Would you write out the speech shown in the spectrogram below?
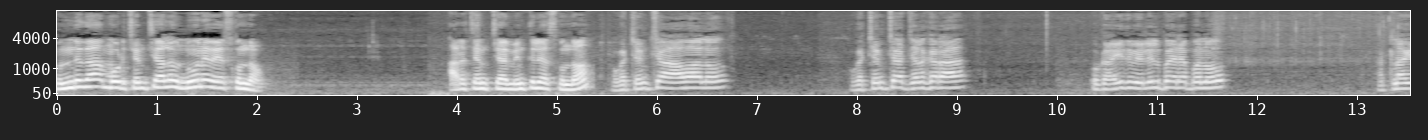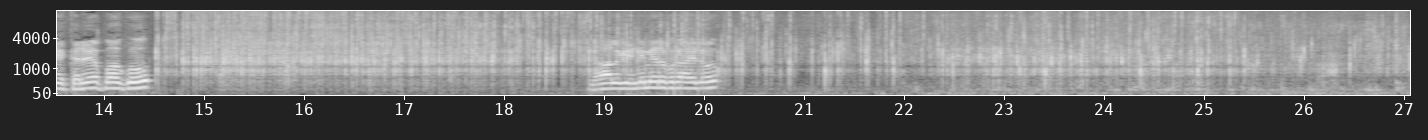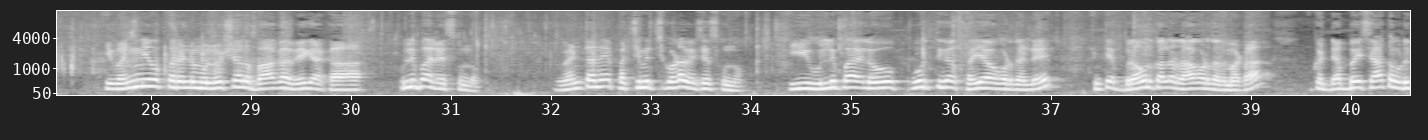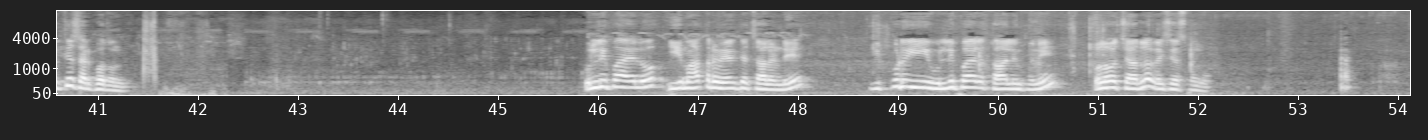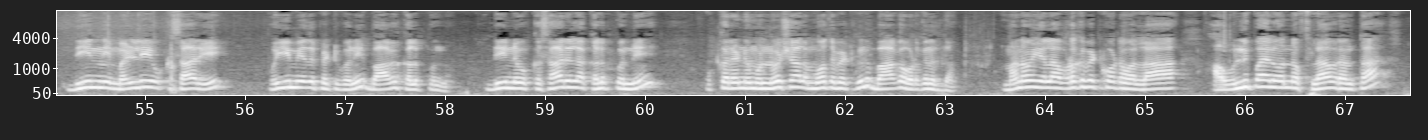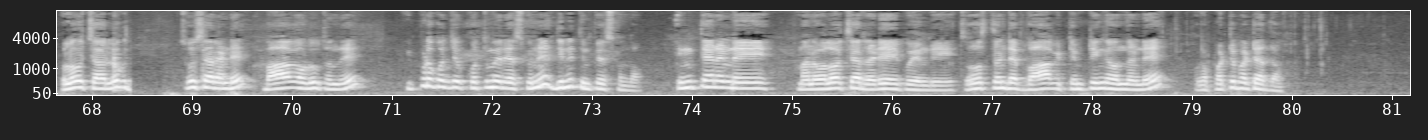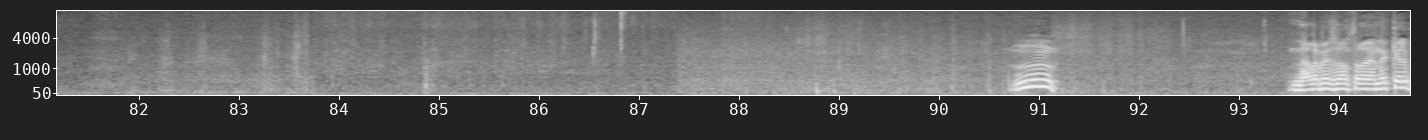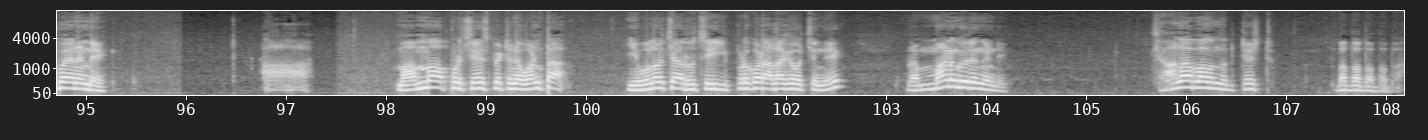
ముందుగా మూడు చెంచాలు నూనె వేసుకుందాం. అర చెంచా మెంతులు వేసుకుందాం. ఒక చెంచా ఆవాలు ఒక చెంచా జీలకర్ర ఒక ఐదు వెల్లుల్లిపాయ రెబ్బలు అట్లాగే కరివేపాకు నాలుగు ఎండుమిరపకాయలు ఇవన్నీ ఒక రెండు మూడు నిమిషాలు బాగా వేగాక ఉల్లిపాయలు వేసుకుందాం. వెంటనే పచ్చిమిర్చి కూడా వేసేసుకుందాం. ఈ ఉల్లిపాయలు పూర్తిగా ఫ్రై అవ్వకూడదండి. అంటే బ్రౌన్ కలర్ రాకూడదు అనమాట ఒక డెబ్బై శాతం ఉడికితే సరిపోతుంది. ఉల్లిపాయలు ఈ మాత్రం వేగితే చాలండి. ఇప్పుడు ఈ ఉల్లిపాయల తాలింపుని ఉలవచారులో వేసేసుకుందాం. దీన్ని మళ్ళీ ఒకసారి పొయ్యి మీద పెట్టుకొని బాగా కలుపుకుందాం. దీన్ని ఒక్కసారి ఇలా కలుపుకొని ఒక రెండు మూడు నిమిషాలు మూత పెట్టుకుని బాగా ఉడకనిద్దాం. మనం ఇలా ఉడకబెట్టుకోవడం వల్ల ఆ ఉల్లిపాయలో ఉన్న ఫ్లేవర్ అంతా ఉలవచారులోకి చూసారండి బాగా ఉడుకుతుంది. ఇప్పుడు కొంచెం కొత్తిమీర వేసుకుని దీన్ని తింపేసుకుందాం. ఇంతేనండి. మన ఉలవచారు రెడీ అయిపోయింది. చూస్తుంటే బాగా టెంప్టింగ్గా ఉందండి. ఒక పట్టు పట్టేద్దాం. నలభై సంవత్సరాలు వెనక్కి వెళ్ళిపోయానండి. ఆహా. మా అమ్మ అప్పుడు చేసి పెట్టిన వంట ఈ ఉలవచారు రుచి ఇప్పుడు కూడా అలాగే వచ్చింది. బ్రహ్మాండం కుదిరిందండి. చాలా బాగుంది టేస్ట్. బబ్బా బబ్బా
